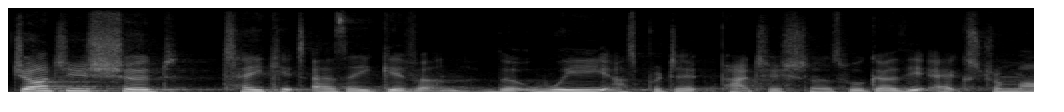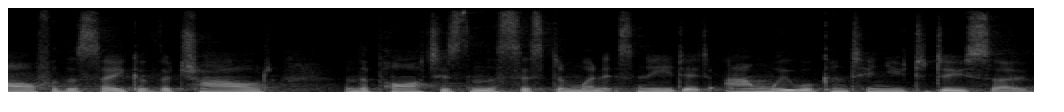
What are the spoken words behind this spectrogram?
judges should take it as a given that we as practitioners will go the extra mile for the sake of the child and the parties and the system when it's needed, and we will continue to do so.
